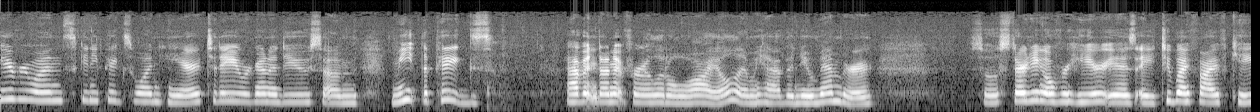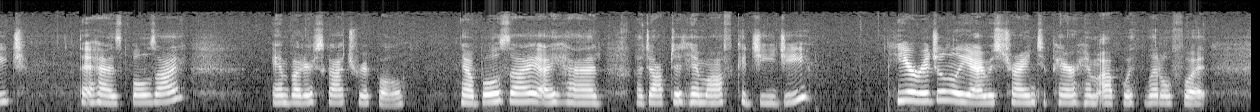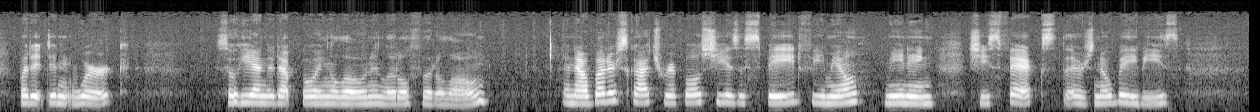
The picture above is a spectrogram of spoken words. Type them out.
Hey everyone, Skinny Pigs 1 here. Today we're going to do some Meet the Pigs. I haven't done it for a little while and we have a new member. So starting over here is a 2x5 cage that has Bullseye and Butterscotch Ripple. Now Bullseye, I had adopted him off Kijiji. He originally, I was trying to pair him up with Littlefoot, but it didn't work. So he ended up going alone and Littlefoot alone. And now Butterscotch Ripple, she is a spayed female, meaning she's fixed, there's no babies.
